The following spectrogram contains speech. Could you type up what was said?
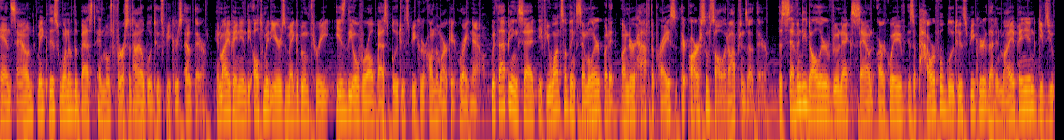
and sound, make this one of the best and most versatile Bluetooth speakers out there. In my opinion, the Ultimate Ears Megaboom 3 is the overall best Bluetooth speaker on the market right now. With that being said, if you want something similar but at under half the price, there are some solid options out there. The $70 Vunex Sound Arcwave is a powerful Bluetooth speaker that in my opinion gives you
